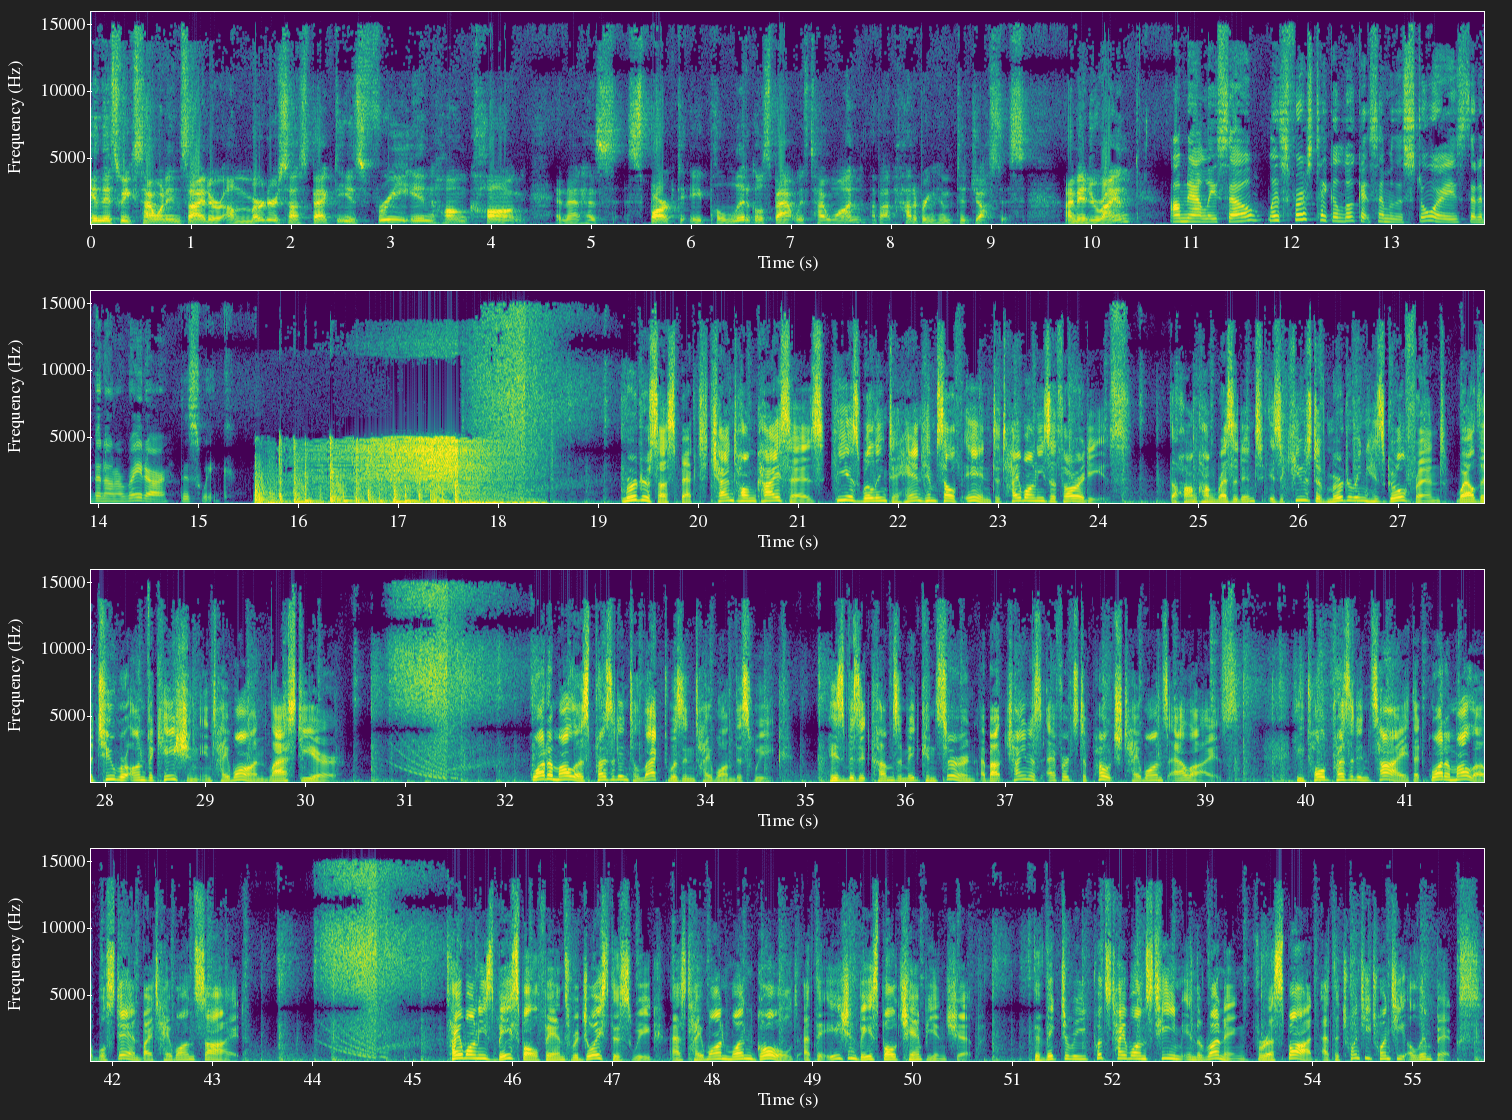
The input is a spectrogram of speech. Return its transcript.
In this week's Taiwan Insider, a murder suspect is free in Hong Kong, and that has sparked a political spat with Taiwan about how to bring him to justice. I'm Andrew Ryan. I'm Natalie So. Let's first take a look at some of the stories that have been on our radar this week. Murder suspect Chan Tong Kai says he is willing to hand himself in to Taiwanese authorities. The Hong Kong resident is accused of murdering his girlfriend while the two were on vacation in Taiwan last year. Guatemala's president elect was in Taiwan this week. His visit comes amid concern about China's efforts to poach Taiwan's allies. He told President Tsai that Guatemala will stand by Taiwan's side. Taiwanese baseball fans rejoiced this week as Taiwan won gold at the Asian Baseball Championship. The victory puts Taiwan's team in the running for a spot at the 2020 Olympics.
